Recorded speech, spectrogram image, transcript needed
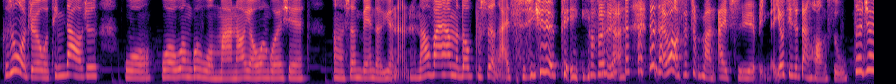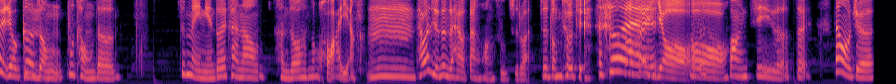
可是我觉得我听到就是我我有问过我妈，然后有问过一些嗯身边的越南人，然后发现他们都不是很爱吃月饼。我说假的？但台湾我是就蛮爱吃月饼的，尤其是蛋黄酥。对，就有各种不同的。嗯就每年都会看到很多很多花样，嗯，台湾前阵子还有蛋黄酥之乱，就是中秋节，欸、对，都会有哦，忘记了，对。但我觉得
